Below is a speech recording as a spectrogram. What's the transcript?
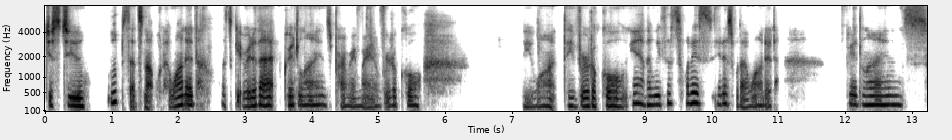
just to, oops, that's not what I wanted. Let's get rid of that. Grid lines, primary minor vertical. We want the vertical. Yeah, that we, that's what is, it is what I wanted. Grid lines,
